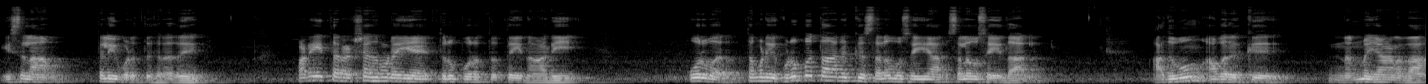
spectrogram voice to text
இஸ்லாம் தெளிவுபடுத்துகிறது. படைத்த ரட்சகனுடைய திருப்பொருத்தத்தை நாடி ஒருவர் தம்முடைய குடும்பத்தாருக்கு செலவு செய்ய செலவு செய்தால் அதுவும் அவருக்கு நன்மையானதாக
